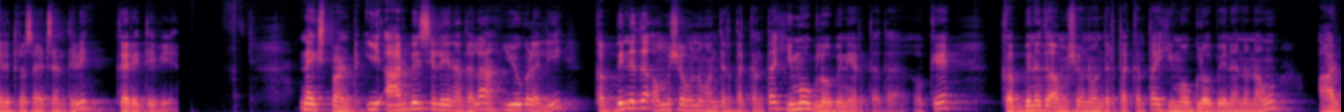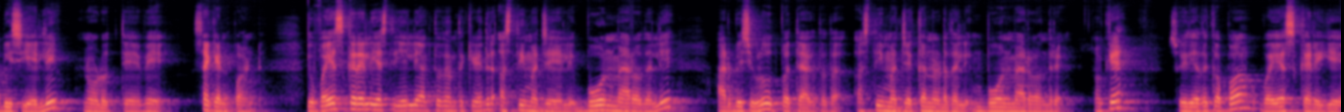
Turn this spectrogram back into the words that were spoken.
ಎರಿಥ್ರೋಸೈಟ್ಸ್ ಅಂತೇಳಿ ಕರಿತೀವಿ. ನೆಕ್ಸ್ಟ್ ಪಾಯಿಂಟ್ ಈ ಆರ್ ಬಿ ಸಿಲಿ ಏನದಲ್ಲ? ಇವುಗಳಲ್ಲಿ ಕಬ್ಬಿಣದ ಅಂಶವನ್ನು ಹೊಂದಿರತಕ್ಕಂಥ ಹಿಮೋಗ್ಲೋಬಿನ್ ಇರ್ತದೆ ಓಕೆ ಕಬ್ಬಿಣದ ಅಂಶವನ್ನು ಹೊಂದಿರತಕ್ಕಂಥ ಹಿಮೋಗ್ಲೋಬಿನನ್ನು ನಾವು ಆರ್ ಬಿ ಸಿಯಲ್ಲಿ ನೋಡುತ್ತೇವೆ. ಸೆಕೆಂಡ್ ಪಾಯಿಂಟ್ ವಯಸ್ಕರಲ್ಲಿ ಎಷ್ಟು ಎಲ್ಲಿ ಆಗ್ತದೆ ಅಂತ ಕೇಳಿದರೆ ಅಸ್ಥಿ ಮಜ್ಜೆಯಲ್ಲಿ ಬೋನ್ ಮ್ಯಾರೋದಲ್ಲಿ ಆರ್ ಬಿ ಸಿಗಳು ಉತ್ಪತ್ತಿ ಆಗ್ತದೆ. ಅಸ್ಥಿ ಮಜ್ಜೆ ಕನ್ನಡದಲ್ಲಿ ಬೋನ್ ಮ್ಯಾರೋ ಅಂದರೆ ಓಕೆ ಸೊ ಇದು ಎದಕ್ಕಪ್ಪ ವಯಸ್ಕರಿಗೆ.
